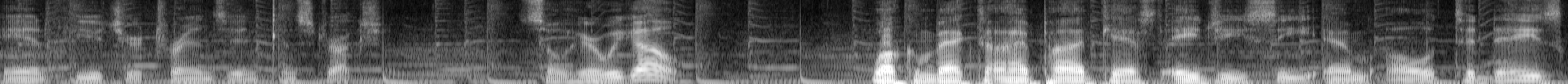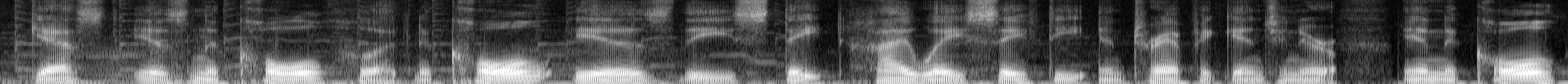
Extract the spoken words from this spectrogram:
and future trends in construction. So here we go. Welcome back to iPodcast AGCMO. Today's guest is Nicole Hood. Nicole is the State Highway Safety and Traffic Engineer, and Nicole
